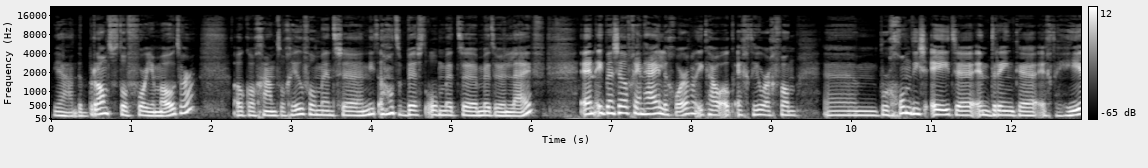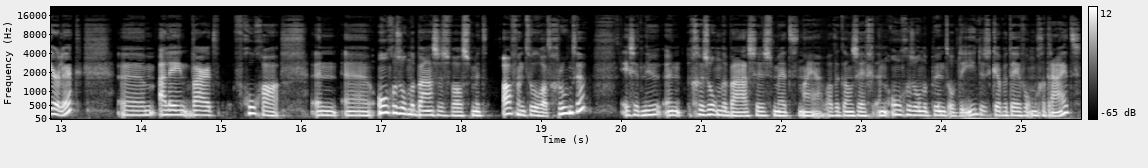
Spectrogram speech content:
ja, de brandstof voor je motor. Ook al gaan toch heel veel mensen niet al te best om met, uh, met hun lijf. En ik ben zelf geen heilig hoor, want ik hou ook echt heel erg van um, Bourgondisch eten en drinken. Echt heerlijk. Um, alleen waar het vroeger een uh, ongezonde basis was met af en toe wat groente, is het nu een gezonde basis met, nou ja, wat ik dan zeg, een ongezonde punt op de i. Dus ik heb het even omgedraaid.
